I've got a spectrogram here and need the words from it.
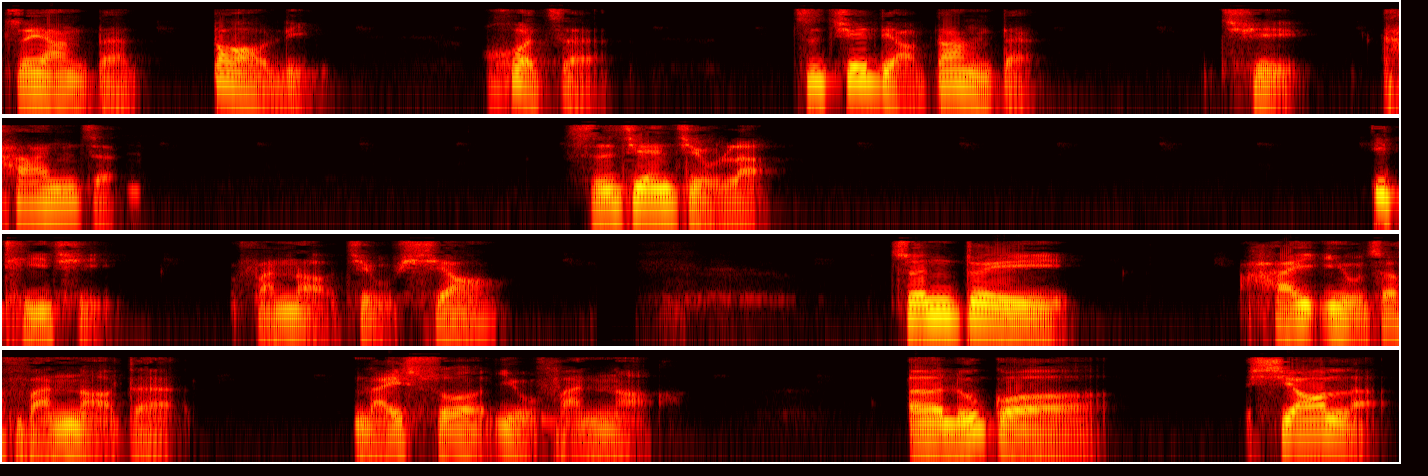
这样的道理，或者直截了当的去看着，时间久了，一提起烦恼就消。针对。还有着烦恼的来说有烦恼，而如果消了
